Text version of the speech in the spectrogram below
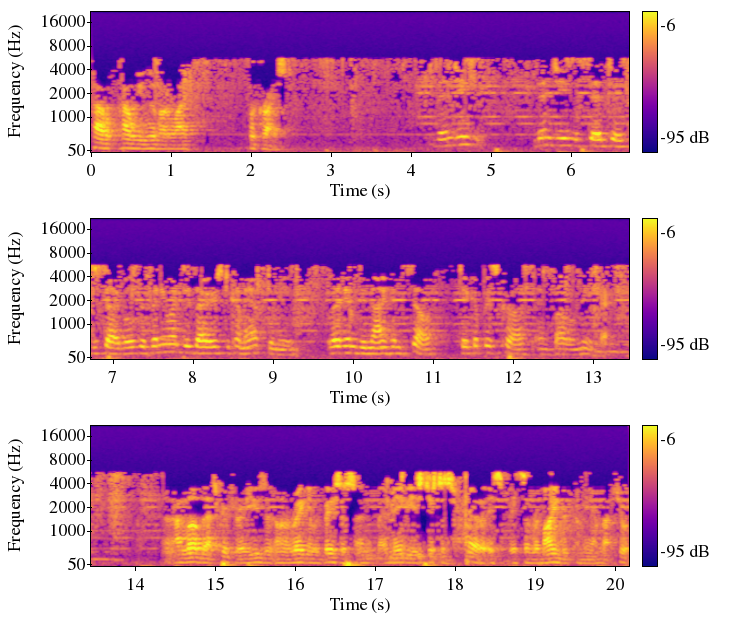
how, how we live our life for Christ. Then Jesus, then Jesus said to his disciples, If anyone desires to come after me, let him deny himself, take up his cross, and follow me. I love that scripture. I use it on a regular basis, and, and maybe it's just as uh, it's, it's a reminder to me. I'm not sure,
